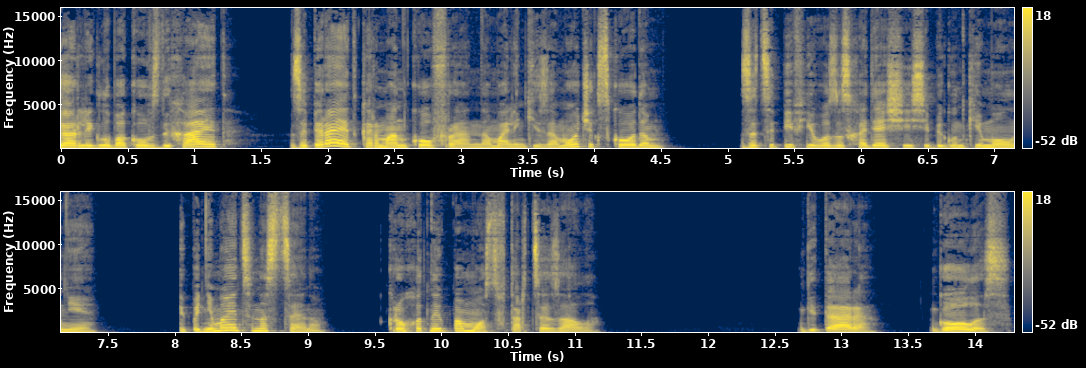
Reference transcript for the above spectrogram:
Чарли глубоко вздыхает, запирает карман кофра на маленький замочек с кодом, зацепив его за сходящиеся бегунки молнии, и поднимается на сцену крохотный помост в торце зала. Гитара, голос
